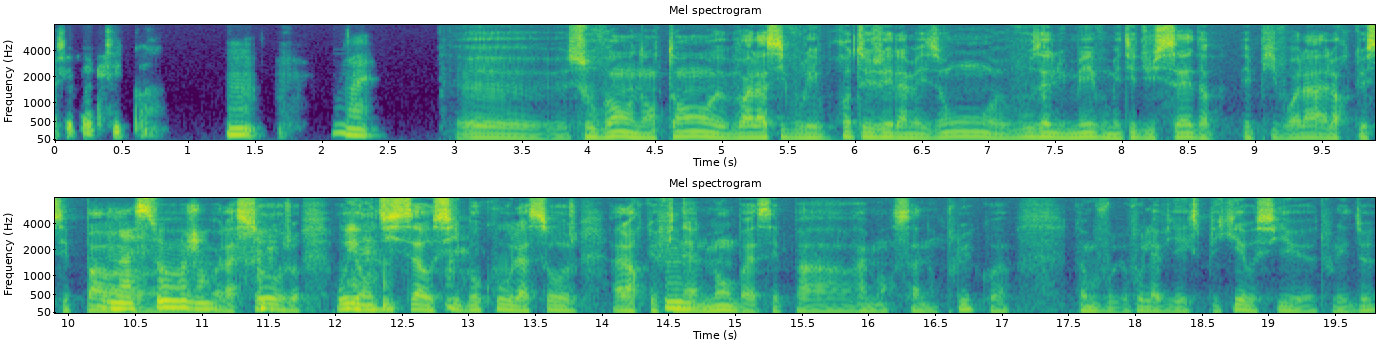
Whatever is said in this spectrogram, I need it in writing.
c'est toxique, quoi. Ouais. Euh, souvent, on entend, euh, voilà, si vous voulez protéger la maison, euh, vous allumez, vous mettez du cèdre, et puis voilà, alors que c'est pas La sauge. la sauge. Oui, on dit ça aussi beaucoup, la sauge, alors que finalement, bah, c'est pas vraiment ça non plus, quoi. Comme vous, vous l'aviez expliqué aussi euh, tous les deux.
